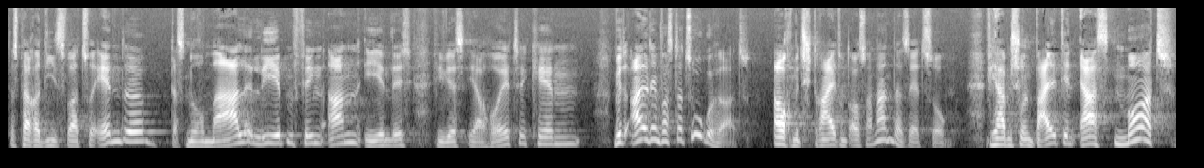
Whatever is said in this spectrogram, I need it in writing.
Das Paradies war zu Ende, das normale Leben fing an, ähnlich wie wir es eher heute kennen, mit all dem, was dazugehört, auch mit Streit und Auseinandersetzung. Wir haben schon bald den ersten Mord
